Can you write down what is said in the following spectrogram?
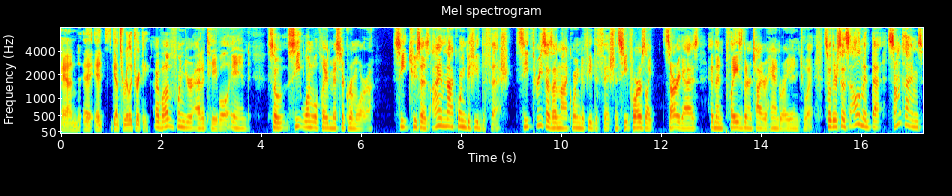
And it, it gets really tricky. I love when you're at a table and so seat one will play Mystic Remora. Seat two says, I am not going to feed the fish. Seat three says, I'm not going to feed the fish. And seat four is like, sorry guys, and then plays their entire hand right into it. So there's this element that sometimes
